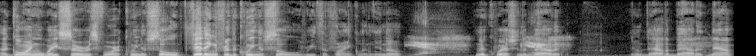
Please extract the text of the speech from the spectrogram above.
a going away service for our Queen of Soul, fitting for the Queen of Soul, Aretha Franklin. You know, Yes. no question Yes. about it. No doubt about it. Now,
